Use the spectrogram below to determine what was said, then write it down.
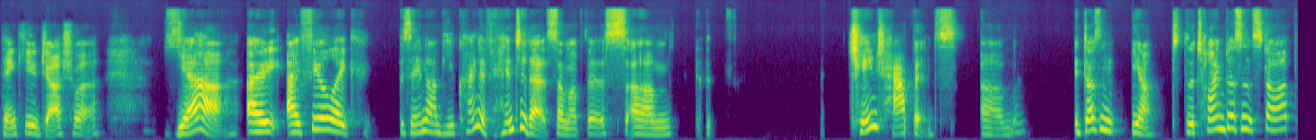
Thank you, Joshua. Yeah, I I feel like Zainab, you kind of hinted at some of this. Um, change happens. Um, it doesn't, yeah, the time doesn't stop.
